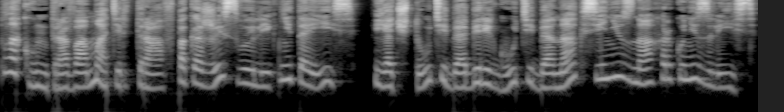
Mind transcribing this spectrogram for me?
«Плакун трава, матерь трав, покажи свой лик, не таись. Я чту тебя, берегу тебя, на Аксинью знахарку не злись».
